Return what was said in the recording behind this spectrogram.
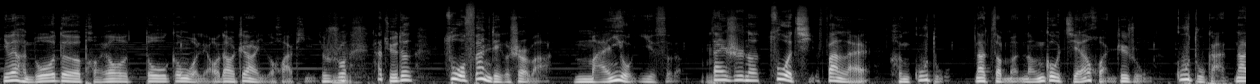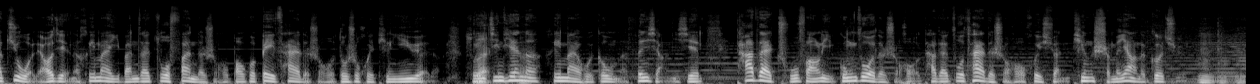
因为很多的朋友都跟我聊到这样一个话题，就是说他觉得做饭这个事儿吧，蛮有意思的。但是呢，做起饭来很孤独，那怎么能够减缓这种孤独感？那据我了解呢，黑麦一般在做饭的时候，包括备菜的时候，都是会听音乐的。所以今天呢，黑麦会跟我们分享一些他在厨房里工作的时候，他在做菜的时候会选听什么样的歌曲。嗯嗯嗯。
